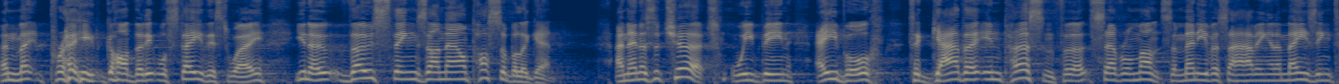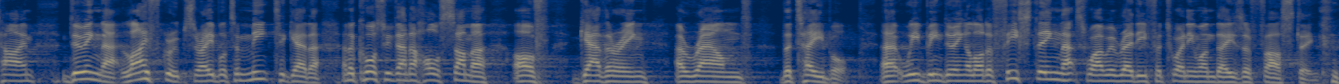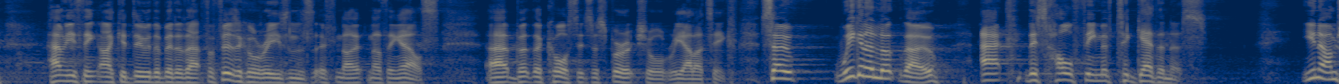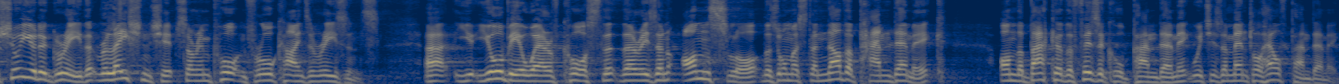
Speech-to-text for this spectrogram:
and may, pray, God, that it will stay this way, you know, those things are now possible again. And then as a church, we've been able to gather in person for several months. And many of us are having an amazing time doing that. Life groups are able to meet together. And of course, we've had a whole summer of gathering around the table. Uh, we've been doing a lot of feasting. That's why we're ready for 21 days of fasting. How many think I could do with a bit of that for physical reasons, if no, nothing else? Uh, but of course, it's a spiritual reality. So, we're going to look, though, at this whole theme of togetherness. You know, I'm sure you'd agree that relationships are important for all kinds of reasons. Uh, you, will be aware, of course, that there is an onslaught, there's almost another pandemic on the back of the physical pandemic, which is a mental health pandemic.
